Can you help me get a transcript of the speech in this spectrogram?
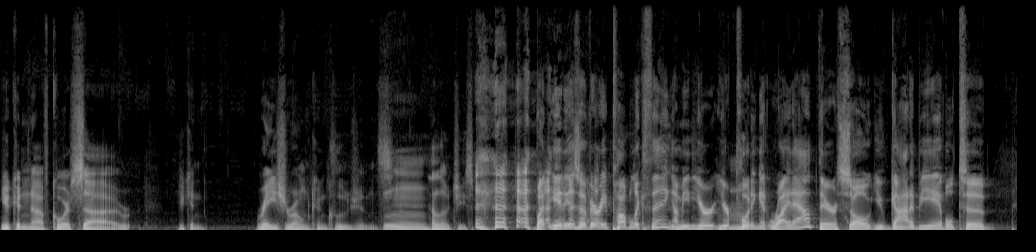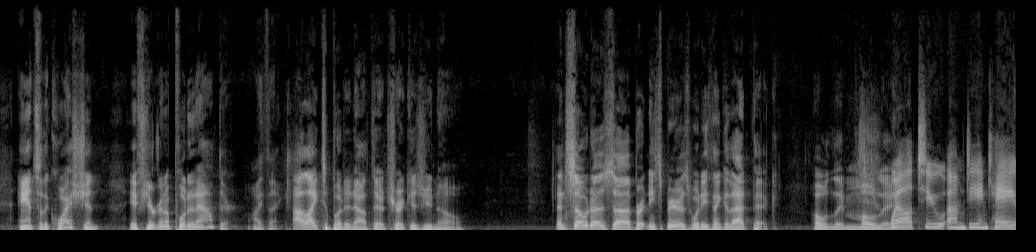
you can, uh, of course, uh, you can raise your own conclusions. Hello, G Spot. but it is a very public thing. I mean, you're you're Mm-hmm. putting it right out there, so you've got to be able to answer the question if you're going to put it out there. I think. I like to put it out there, Tric, as you know. And so does uh, Britney Spears. What do you think of that pick? Holy moly! Well, to um, D and K,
